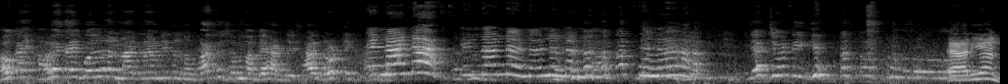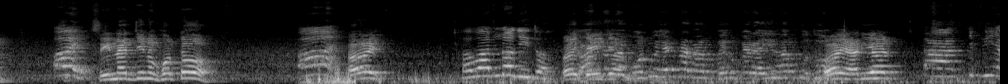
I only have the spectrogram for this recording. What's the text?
હવે કઈ હવે કઈ બોલો ને મારું નામ લીધું તો પાછું જમવા બેહાડ દઈશ. હાલ રોટલી એ ના ના ના ના ના ના ના ના ના. જ્યાં ચોટી ગયો. એ આર્યન ઓય. શ્રીનાથજીનો ફોટો. ઓય. ઓય. જવાબ ન દીધો. ઓય જઈ જા મોટું હેઠળ વાળું ભેરું પહેરા ઈ હરખું ધો. ઓય આર્યન. હા. ન દે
